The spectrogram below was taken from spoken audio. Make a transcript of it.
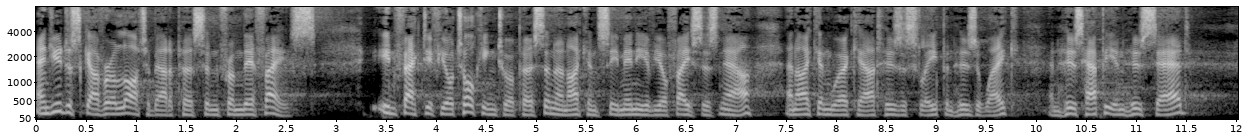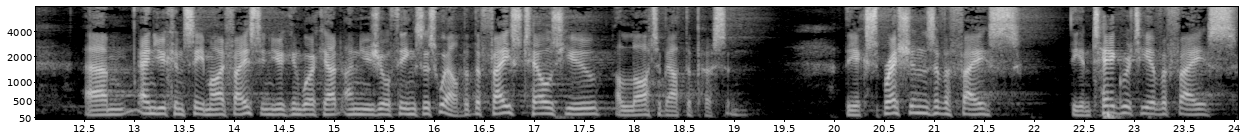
And you discover a lot about a person from their face. In fact, if you're talking to a person, and I can see many of your faces now, and I can work out who's asleep and who's awake, and who's happy and who's sad, um, and you can see my face and you can work out unusual things as well. But the face tells you a lot about the person. The expressions of a face, the integrity of a face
